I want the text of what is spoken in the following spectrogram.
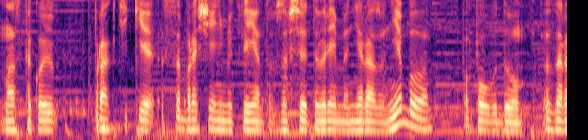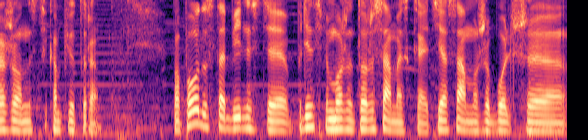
у нас такой практики с обращениями клиентов за все это время ни разу не было по поводу зараженности компьютера. По поводу стабильности, в принципе, можно то же самое сказать. Я сам уже больше,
